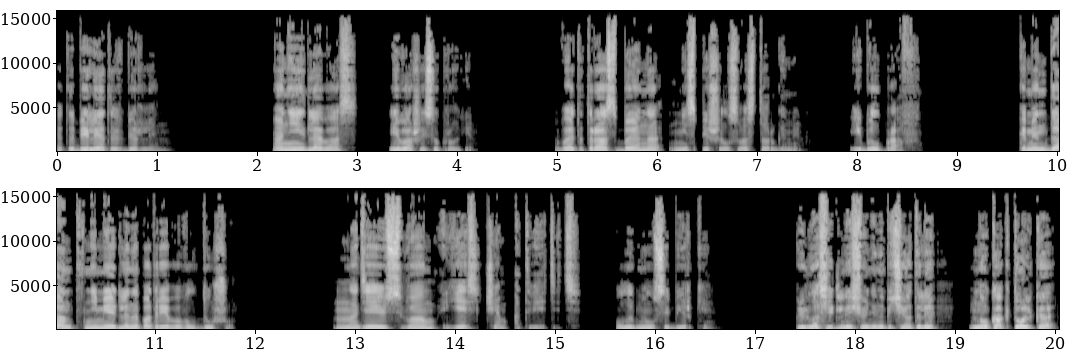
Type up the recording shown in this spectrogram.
Это билеты в Берлин. Они и для вас, и вашей супруги. В этот раз Бена не спешил с восторгами. И был прав. Комендант немедленно потребовал душу. «Надеюсь, вам есть чем ответить?» — улыбнулся Бирки. «Пригласительно еще не напечатали, но как только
